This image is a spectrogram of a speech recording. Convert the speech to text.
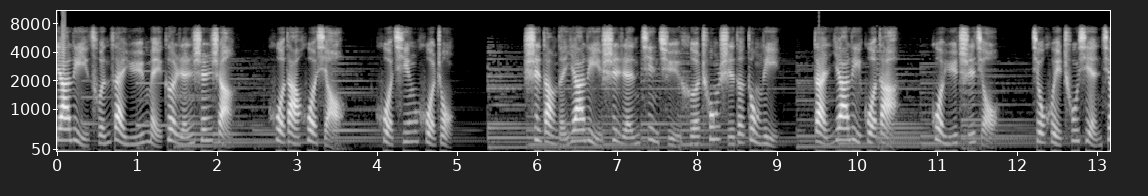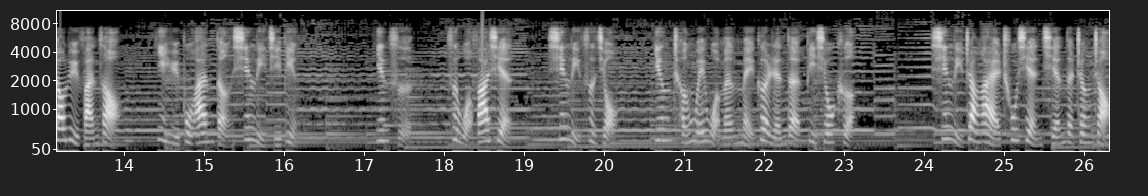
压力存在于每个人身上，或大或小，或轻或重。适当的压力是人进取和充实的动力，但压力过大、过于持久，就会出现焦虑、烦躁、抑郁不安等心理疾病。因此，自我发现、心理自救应成为我们每个人的必修课。心理障碍出现前的征兆，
